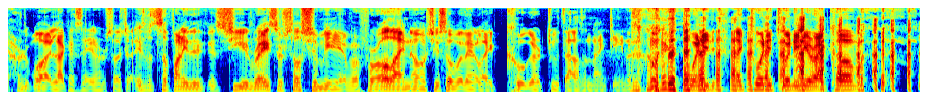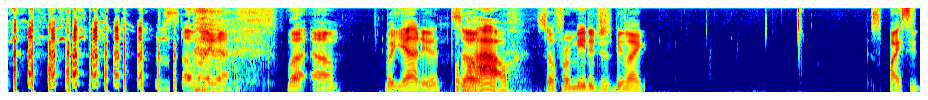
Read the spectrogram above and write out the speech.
her well, like I say, her social. It's so funny because she erased her social media, but for all I know, she's over there like Cougar 2019 or something, like 20, like 2020. Here I come, something like that. But um, but yeah, dude. So wow. so for me to just be like spicy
